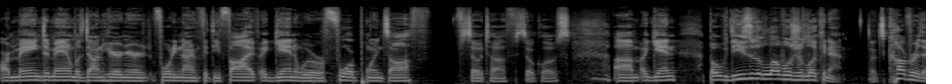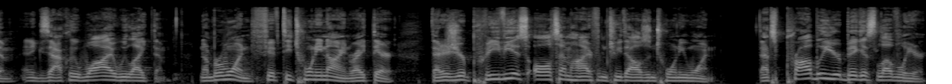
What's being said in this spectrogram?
Our main demand was down here near 49.55. Again, we were four points off. So tough, so close. Um, again, but these are the levels you're looking at. Let's cover them and exactly why we like them. Number one, 50.29 right there. That is your previous all-time high from 2021. That's probably your biggest level here.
